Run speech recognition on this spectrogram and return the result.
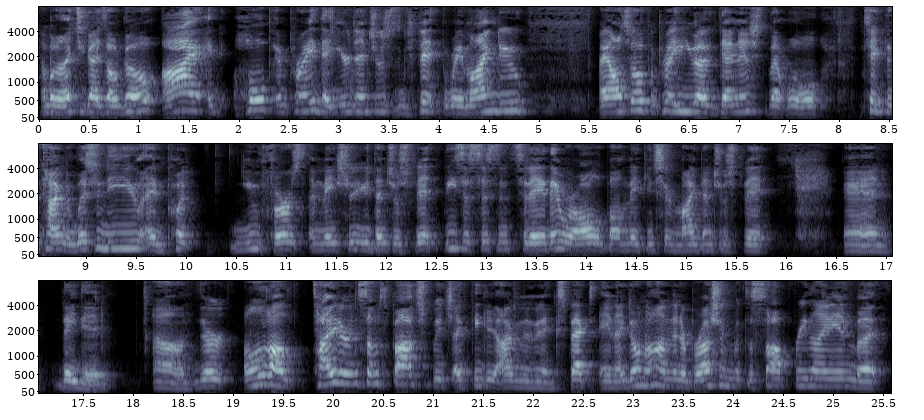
I'm going to let you guys all go. I hope and pray that your dentures fit the way mine do. I also hope and pray you have dentists that will take the time to listen to you and put you first and make sure your dentures fit. These assistants today, they were all about making sure my dentures fit. And they did. Um, they're a little tighter in some spots, which I think I'm going to expect. And I don't know how I'm going to brush them with the soft reline in, but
